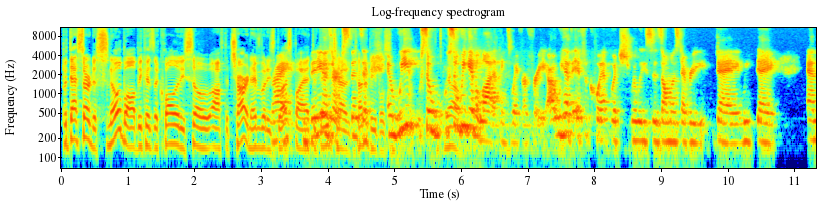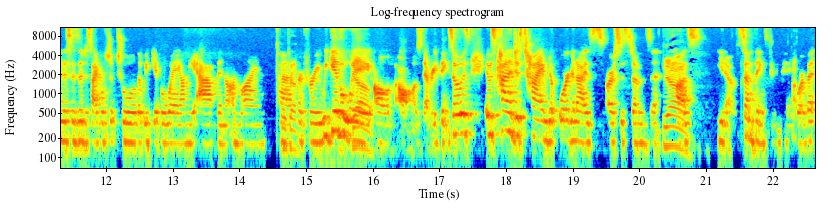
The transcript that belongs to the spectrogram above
but that started to snowball because the quality's so off the chart and everybody's right. blessed by it videos are expensive and we so yeah. so we give a lot of things away for free uh, we have if equip which releases almost every day weekday and this is a discipleship tool that we give away on the app and online uh, okay. for free. We give away yeah. all almost everything. So it was it was kind of just time to organize our systems and yeah. cause you know some things to be paid for. But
